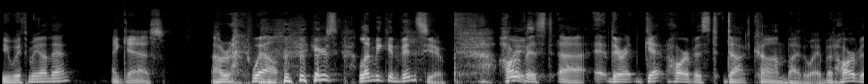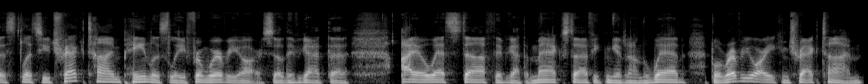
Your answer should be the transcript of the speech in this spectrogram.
You with me on that? I guess. All right. Well, here's let me convince you. Harvest, uh, they're at getharvest.com, by the way, but Harvest lets you track time painlessly from wherever you are. So they've got the iOS stuff, they've got the Mac stuff, you can get it on the web, but wherever you are, you can track time.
